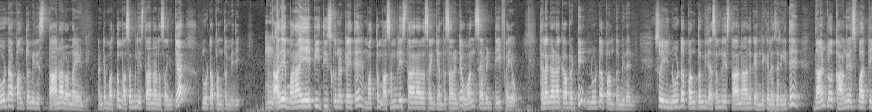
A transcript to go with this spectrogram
నూట పంతొమ్మిది స్థానాలు ఉన్నాయండి. అంటే మొత్తం అసెంబ్లీ స్థానాల సంఖ్య నూట పంతొమ్మిది. అదే మన ఏపీ తీసుకున్నట్లయితే మొత్తం అసెంబ్లీ స్థానాల సంఖ్య ఎంత సార్ అంటే వన్ సెవెంటీ ఫైవ్. తెలంగాణ కాబట్టి నూట పంతొమ్మిది అండి. సో ఈ నూట పంతొమ్మిది అసెంబ్లీ స్థానాలకు ఎన్నికలు జరిగితే దాంట్లో కాంగ్రెస్ పార్టీ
